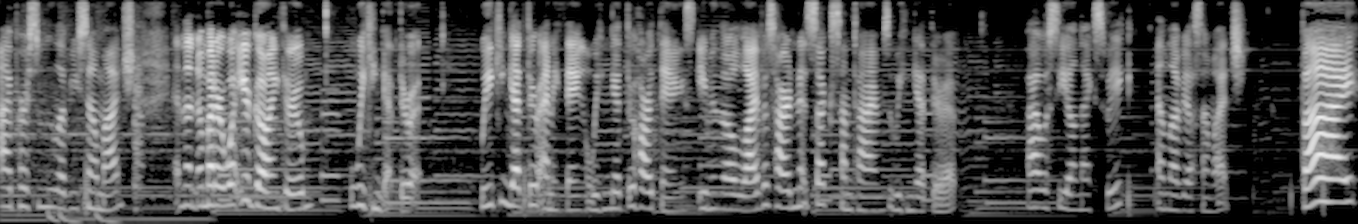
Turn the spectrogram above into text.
I personally love you so much, and that no matter what you're going through, we can get through it. We can get through anything. We can get through hard things. Even though life is hard and it sucks sometimes, we can get through it. I will see y'all next week and love y'all so much. Bye.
